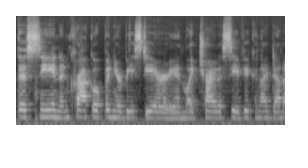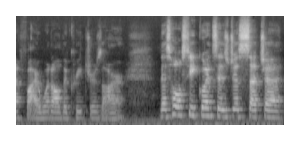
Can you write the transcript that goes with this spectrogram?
this scene and crack open your bestiary and like try to see if you can identify what all the creatures are. This whole sequence is just such a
